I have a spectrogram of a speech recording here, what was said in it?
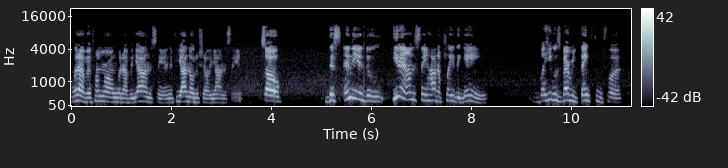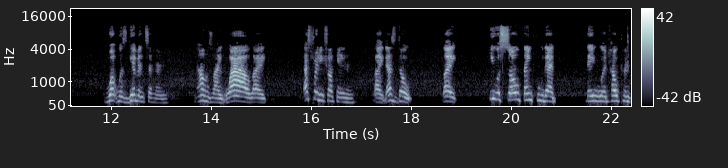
whatever. If I'm wrong, whatever. Y'all understand. If y'all know the show, y'all understand. So this Indian dude, he didn't understand how to play the game, but he was very thankful for what was given to him. And I was like, wow, like that's pretty fucking like that's dope. Like he was so thankful that they would help him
